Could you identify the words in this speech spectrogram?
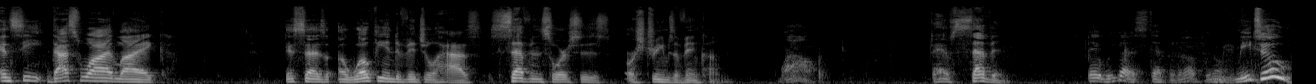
And see, that's why like it says a wealthy individual has seven sources or streams of income. Wow, They have seven. Babe, we got to step it up. We don't. Me too.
